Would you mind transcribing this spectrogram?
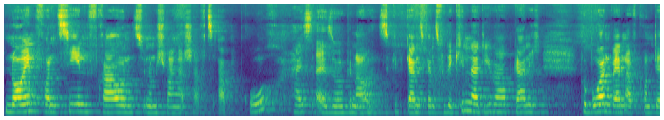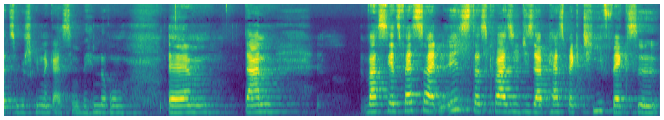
neun von zehn Frauen zu einem Schwangerschaftsabbruch. Heißt also, genau, es gibt ganz, ganz viele Kinder, die überhaupt gar nicht geboren werden aufgrund der zugeschriebenen geistigen Behinderung. Ähm, dann was jetzt festzuhalten ist, dass quasi dieser Perspektivwechsel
